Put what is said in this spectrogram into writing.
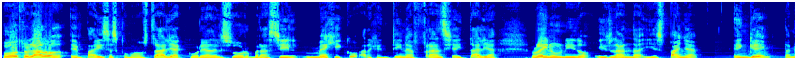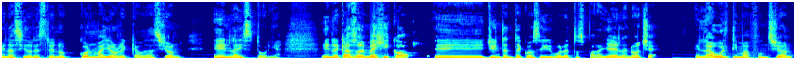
Por otro lado, en países como Australia, Corea del Sur, Brasil, México, Argentina, Francia, Italia, Reino Unido, Irlanda y España, Endgame también ha sido el estreno con mayor recaudación en la historia. En el caso de México, eh, yo intenté conseguir boletos para ayer en la noche, en la última función,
